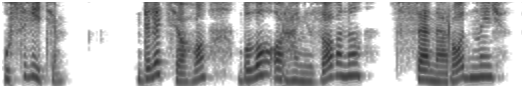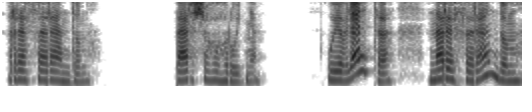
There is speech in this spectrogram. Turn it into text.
у світі. Для цього було організовано всенародний референдум 1 грудня. Уявляєте, на референдум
